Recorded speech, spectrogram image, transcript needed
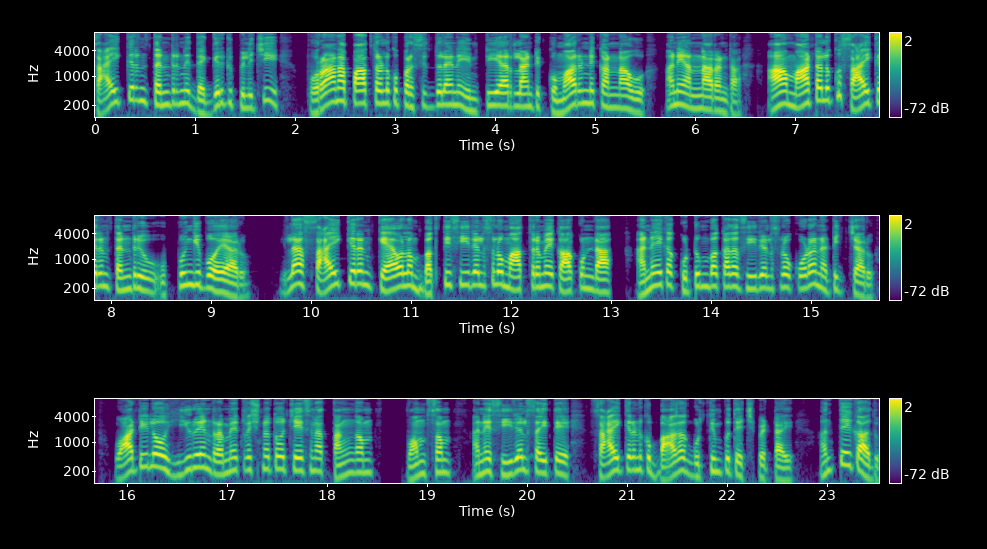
సాయి కిరణ్ తండ్రిని దగ్గరికి పిలిచి పురాణ పాత్రలకు ప్రసిద్ధులైన ఎన్టీఆర్ లాంటి కుమారుణ్ణి కన్నావు అని అన్నారంట. ఆ మాటలకు సాయి కిరణ్ తండ్రి ఉప్పొంగిపోయారు. ఇలా సాయి కిరణ్ కేవలం భక్తి సీరియల్స్లో మాత్రమే కాకుండా అనేక కుటుంబ కథ సీరియల్స్లో కూడా నటించారు. వాటిలో హీరోయిన్ రమ్యకృష్ణతో చేసిన తంగం వంశం అనే సీరియల్స్ అయితే సాయి కిరణ్కు బాగా గుర్తింపు తెచ్చిపెట్టాయి. అంతేకాదు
